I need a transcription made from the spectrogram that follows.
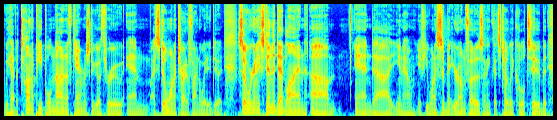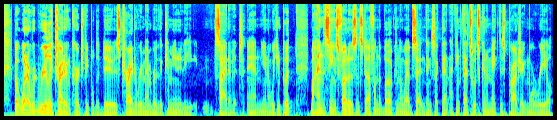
we have a ton of people, not enough cameras to go through, and I still want to try to find a way to do it. So we're going to extend the deadline. Um, and uh, you know, if you want to submit your own photos, I think that's totally cool too. But but what I would really try to encourage people to do is try to remember the community side of it. And you know, we can put behind the scenes photos and stuff on the book and the website and things like that. And I think that's what's going to make this project more real.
